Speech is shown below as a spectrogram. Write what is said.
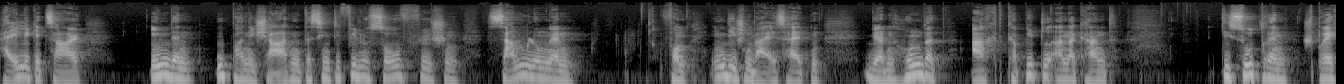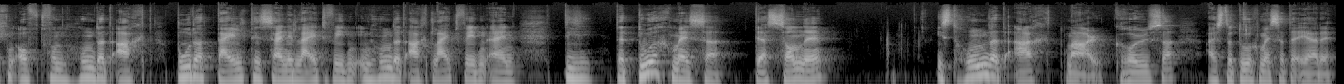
heilige Zahl in den Upanishaden. Das sind die philosophischen Sammlungen von indischen Weisheiten, werden 108 Kapitel anerkannt. Die Sutren sprechen oft von 108. Buddha teilte seine Leitfäden in 108 Leitfäden ein. Die, der Durchmesser der Sonne ist 108 mal größer als der Durchmesser der Erde.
